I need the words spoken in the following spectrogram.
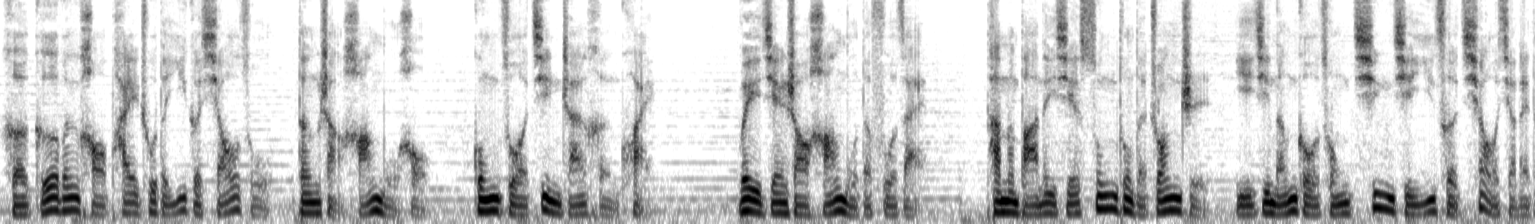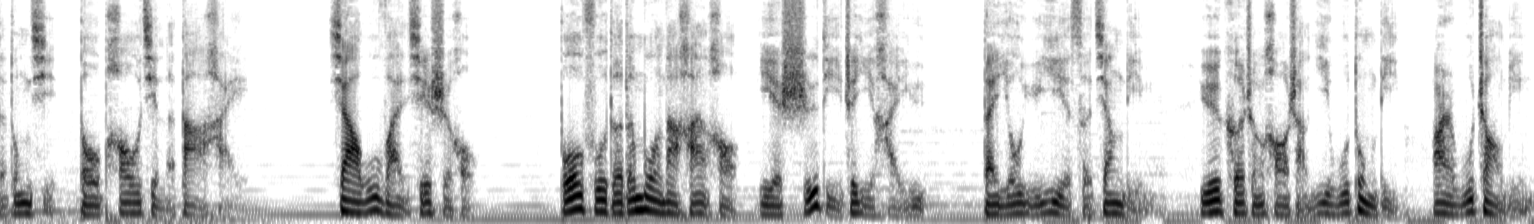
和格温号派出的一个小组登上航母后，工作进展很快。为减少航母的负载，他们把那些松动的装置以及能够从倾斜一侧翘下来的东西都抛进了大海。下午晚些时候，伯福德的莫纳汉号也驶抵这一海域，但由于夜色降临，约克城号上一无动力，二无照明，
